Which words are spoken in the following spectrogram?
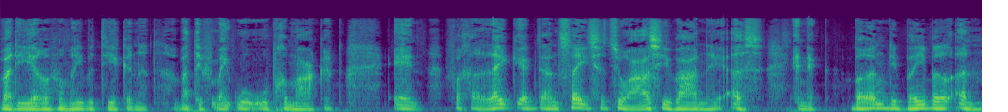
wat die Here vir my beteken het, wat hy vir my oopgemaak het. En vergelyk ek dan sy situasie waarin hy is en ek bring die Bybel in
